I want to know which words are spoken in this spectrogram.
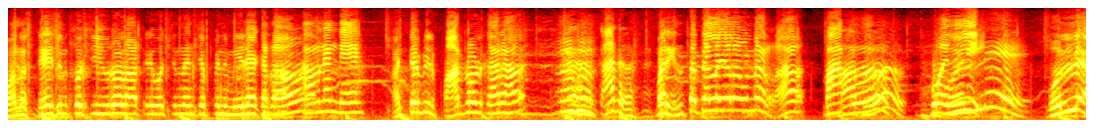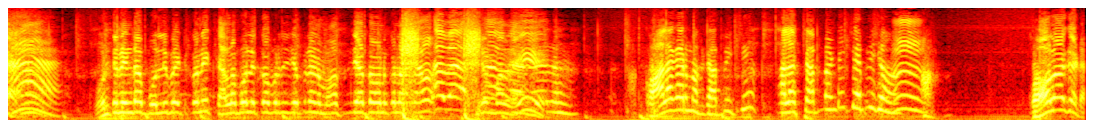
మొన్న స్టేషన్కి వచ్చి యూరో లాటరీ వచ్చిందని చెప్పింది మీరే కదా? అవునండి. అంటే మీరు ఫారినోళ్ళు కారా? కాదు. మరి ఇంత తెల్లగలా ఉన్నారా? బొల్లే. ఒంటి నిండా బొల్లి పెట్టుకుని కళ్ళ బొల్లి కబుర్లు చెప్పి నన్ను మోసం చేద్దాం అనుకున్నారా మిమ్మల్ని? కోలగారు మాకు డబ్బు ఇచ్చి అలా చెప్పంటే చెప్పేశాం. కోలాగడ?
